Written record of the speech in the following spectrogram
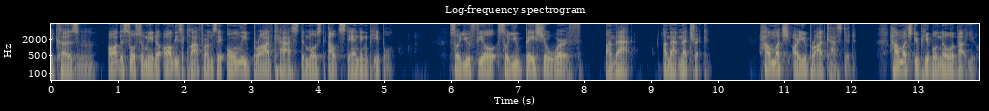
Because mm. all the social media, all these platforms, they only broadcast the most outstanding people. So you feel, so you base your worth on that, on that metric. How much are you broadcasted? How much do people know about you?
